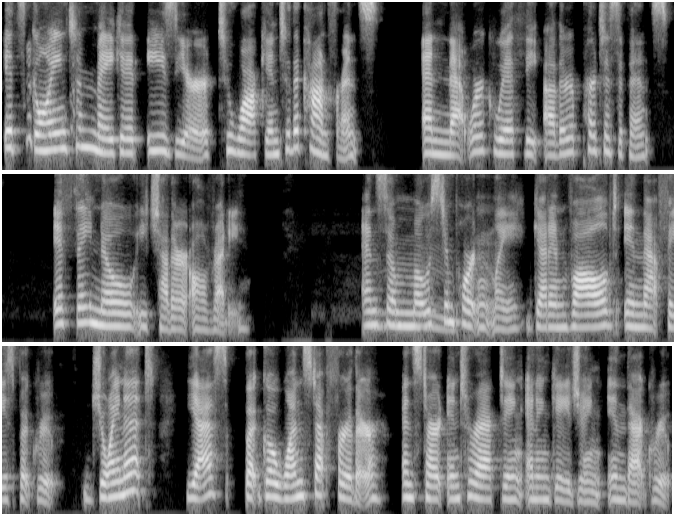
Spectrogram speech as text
it's going to make it easier to walk into the conference and network with the other participants if they know each other already. And so, most Mm. importantly, get involved in that Facebook group. Join it, yes, but go one step further and start interacting and engaging in that group.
